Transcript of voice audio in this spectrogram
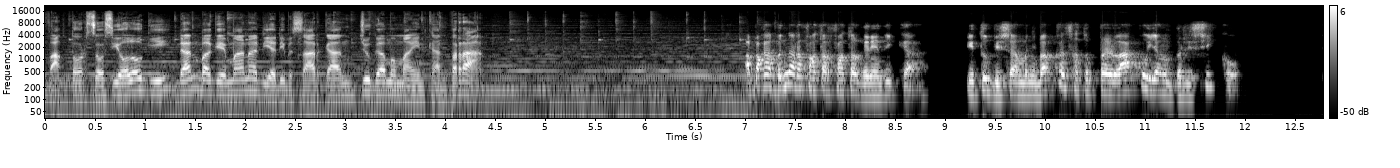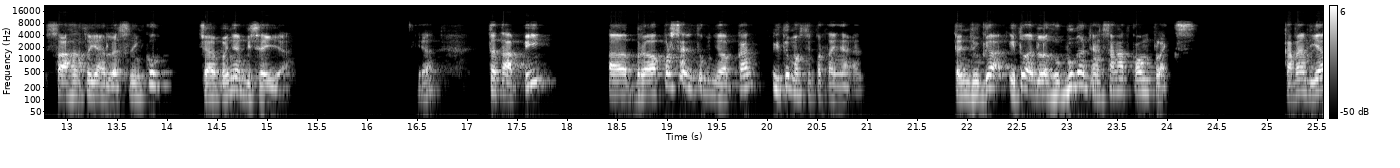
Faktor sosiologi dan bagaimana dia dibesarkan juga memainkan peran. Apakah benar faktor-faktor genetika itu bisa menyebabkan satu perilaku yang berisiko? Salah satunya adalah selingkuh. Jawabannya bisa iya. Ya, tetapi uh, berapa persen itu menyebabkan itu masih pertanyaan. Dan juga itu adalah hubungan yang sangat kompleks. Karena dia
